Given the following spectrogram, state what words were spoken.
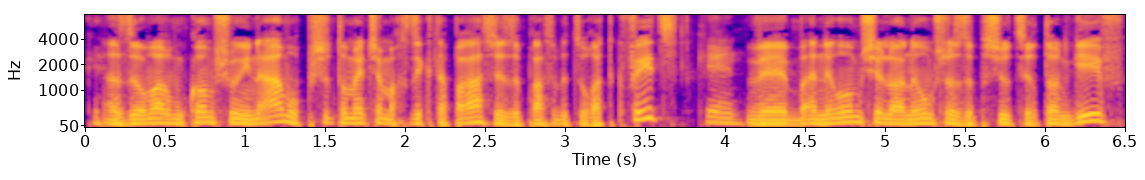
כן, אז הוא אמר במקום שהוא ינאם הוא פשוט עומד שם מחזיק את הפרס שזה פרס בצורת קפיץ כן. ובנאום שלו הנאום שלו זה פשוט סרטון גיף.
